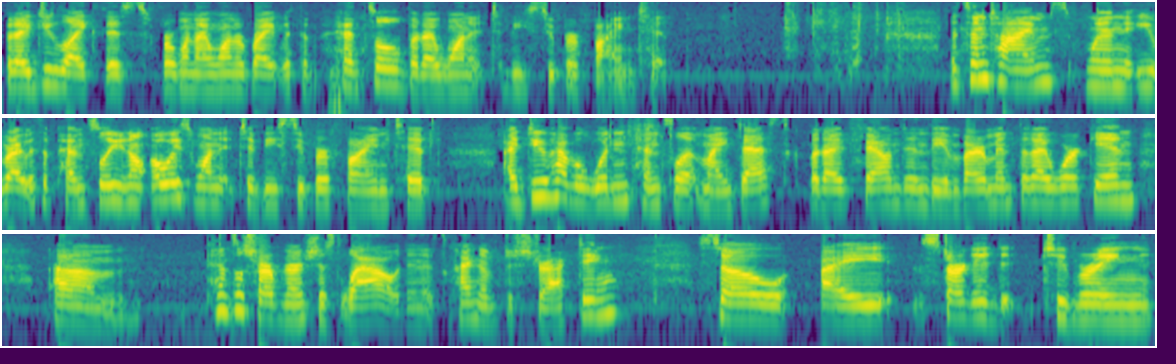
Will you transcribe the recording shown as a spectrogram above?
but I do like this for when I want to write with a pencil but I want it to be super fine tip. But sometimes when you write with a pencil you don't always want it to be super fine tip. I do have a wooden pencil at my desk but I've found in the environment that I work in um, pencil sharpener is just loud and it's kind of distracting. So I started to bring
